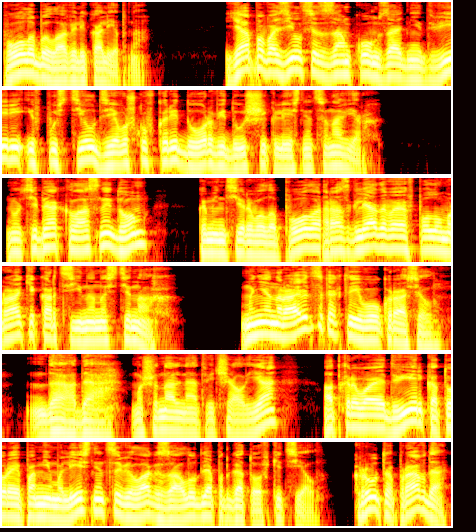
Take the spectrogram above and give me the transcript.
Пола была великолепна. Я повозился с замком задней двери и впустил девушку в коридор, ведущий к лестнице наверх. «У тебя классный дом», — комментировала Пола, разглядывая в полумраке картины на стенах. «Мне нравится, как ты его украсил». «Да, да», — машинально отвечал я, — открывая дверь, которая помимо лестницы вела к залу для подготовки тел. Круто, правда?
